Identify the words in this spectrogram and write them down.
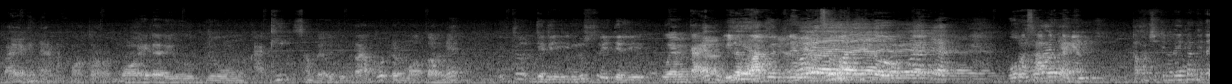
bayangin anak motor mulai dari ujung kaki sampai ujung rambut dan motornya itu jadi industri jadi UMKM bisa Iya, ngelakuin iya, semuanya iya, semua iya, itu iya, iya, iya. gue nggak sabar pengen kapan syuting lagi kan kita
